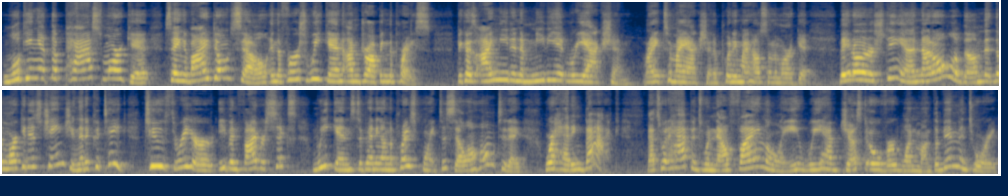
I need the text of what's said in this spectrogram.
looking at the past market saying, if I don't sell in the first weekend, I'm dropping the price because I need an immediate reaction, right, to my action of putting my house on the market. They don't understand, not all of them, that the market is changing, that it could take two, three, or even five or six weekends, depending on the price point, to sell a home today. We're heading back. That's what happens when now finally we have just over one month of inventory.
